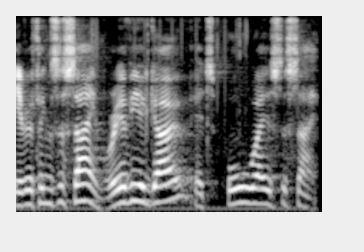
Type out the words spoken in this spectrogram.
Everything's the same. Wherever you go, it's always the same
